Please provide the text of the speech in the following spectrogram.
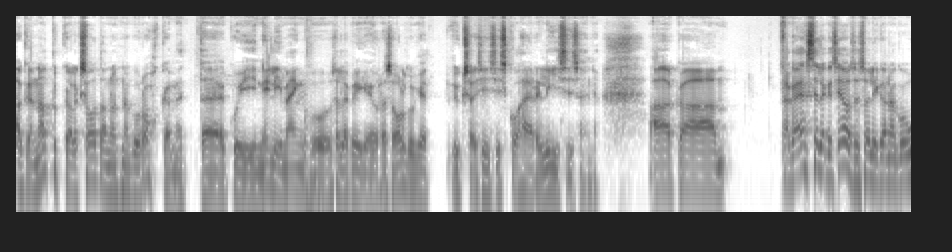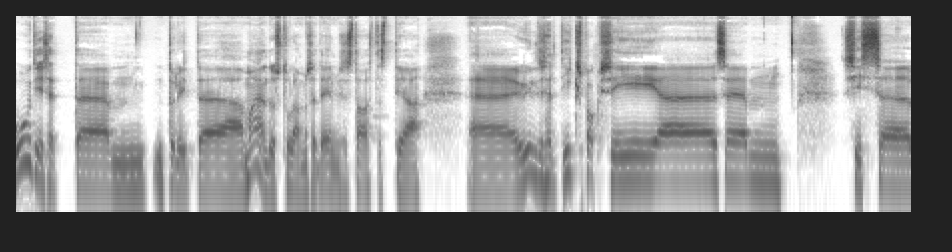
aga natuke oleks oodanud nagu rohkem, et äh, kui neli mängu selle kõige juures, olgugi et üks asi siis kohe reliisis, on ju. aga, aga jah, sellega seoses oli ka nagu uudis, et äh, tulid äh, majandustulemused eelmisest aastast ja äh, üldiselt Xbox'i äh, see siis äh,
